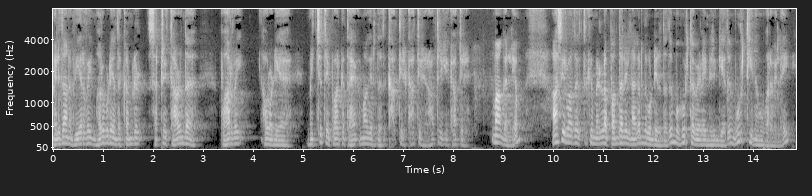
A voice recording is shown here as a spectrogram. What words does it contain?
மெலிதான வியர்வை மறுபடியும் அந்த கண்கள் சற்றே தாழ்ந்த பார்வை அவளுடைய மிச்சத்தை பார்க்க தயக்கமாக இருந்தது. காத்திரு காத்திரு ராத்திரிக்கு காத்திரு. மாங்கல்யம். ஆசீர்வாதத்துக்கு மெல்ல பந்தலில் நகர்ந்து கொண்டிருந்தது. முகூர்த்த வேலை நெருங்கியது. மூர்த்தி இன்னமும் வரவில்லை.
